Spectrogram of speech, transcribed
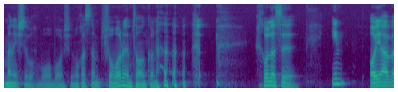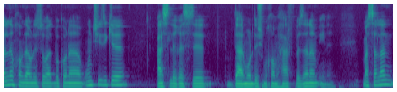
من اشتباه با باشه. می‌خواستم شما رو امتحان کنم. خلاصه. این آیه اول نمی‌خوام در مورد صحبت بکنم. اون چیزی که اصل قصه در موردش می‌خوام حرف بزنم اینه. مثلا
